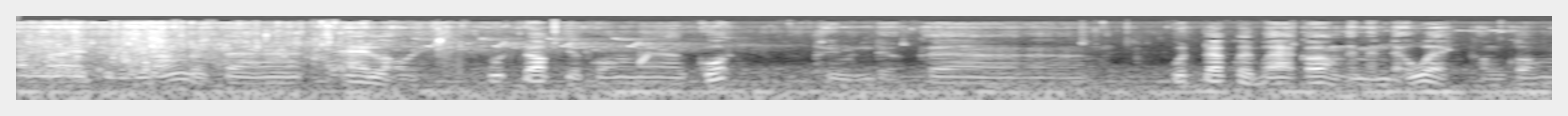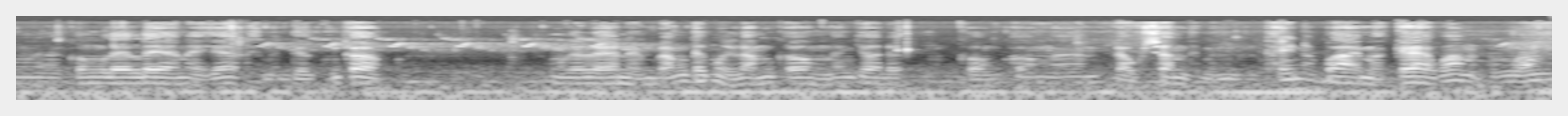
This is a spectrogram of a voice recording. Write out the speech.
hôm nay thì mình bán được hai loại quýt đất và con cốt thì mình được uh, quýt ba con thì mình đủ rồi còn con con le le này á, thì mình được một con. Con le le này mình bắn tới 15 con nó cho được. Còn con à, đậu xanh thì mình thấy nó bay mà cao quá mình không bắn.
